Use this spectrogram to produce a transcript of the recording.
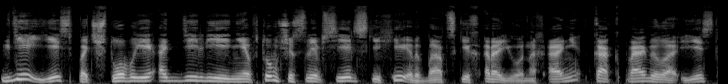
где есть почтовые отделения отделения, в том числе в сельских и рыбацких районах. Они, как правило, есть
